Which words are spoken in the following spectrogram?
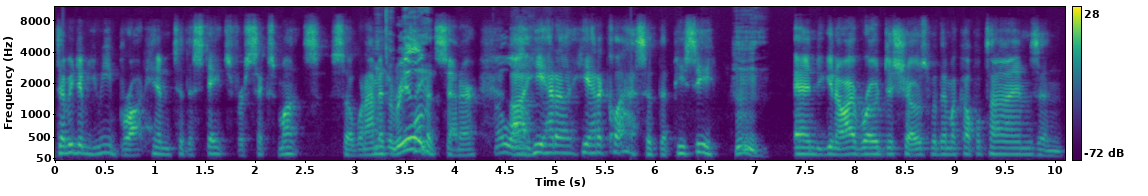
WWE brought him to the States for six months. So when I'm at the Really? Performance Center, oh, wow. uh, he had a he had a class at the PC. Hmm. And you know, I rode to shows with him a couple times and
